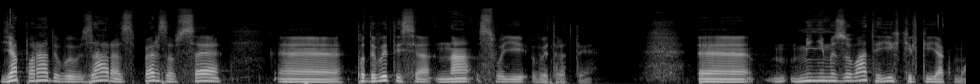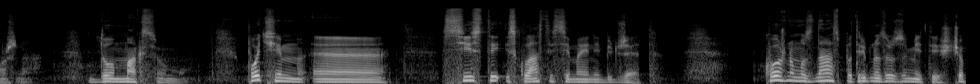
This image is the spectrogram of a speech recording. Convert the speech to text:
Я порадив би зараз, перш за все, е, подивитися на свої витрати, е, мінімізувати їх тільки як можна, до максимуму. Потім е, сісти і скласти сімейний бюджет. Кожному з нас потрібно зрозуміти, що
